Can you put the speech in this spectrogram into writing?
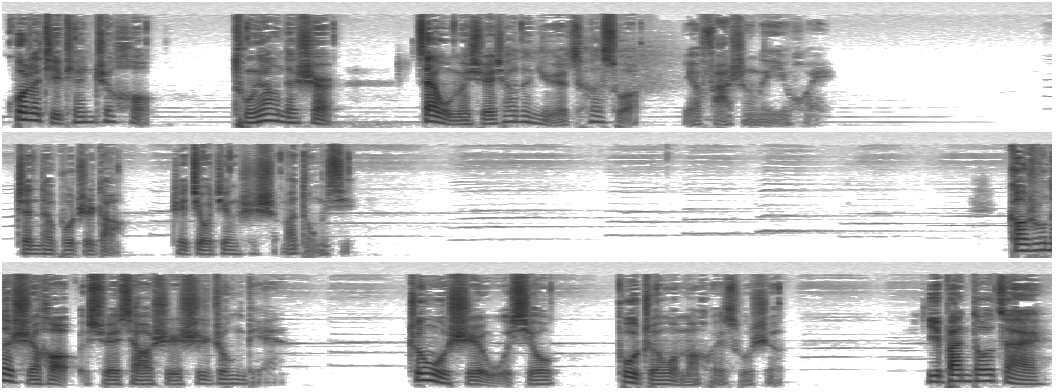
过了几天之后，同样的事儿，在我们学校的女厕所。也发生了一回。真的不知道这究竟是什么东西。高中的时候，学校是市重点，中午时午休不准我们回宿舍，一般都在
